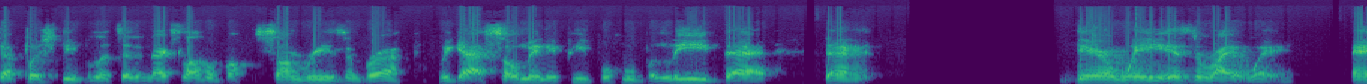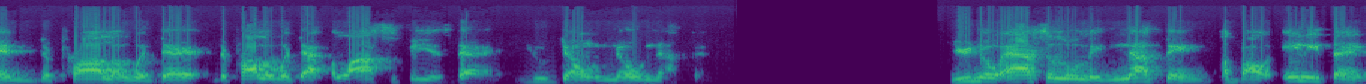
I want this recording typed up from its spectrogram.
that push people into the next level. But for some reason, bruh, we got so many people who believe that that their way is the right way. And the problem with that, the problem with that philosophy is that you don't know nothing. You know absolutely nothing about anything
